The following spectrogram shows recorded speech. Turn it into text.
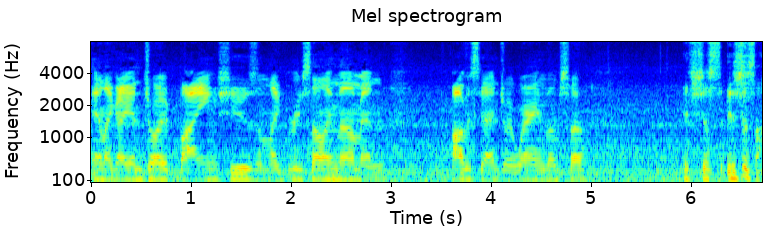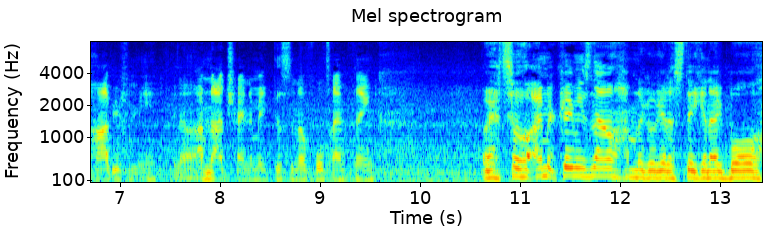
and like I enjoy buying shoes and like reselling them and obviously I enjoy wearing them so it's just it's just a hobby for me you know? I'm not trying to make this into a full-time thing. All right so I'm at Cravings now. I'm gonna go get a steak and egg bowl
